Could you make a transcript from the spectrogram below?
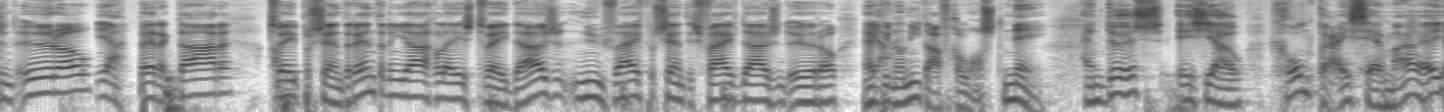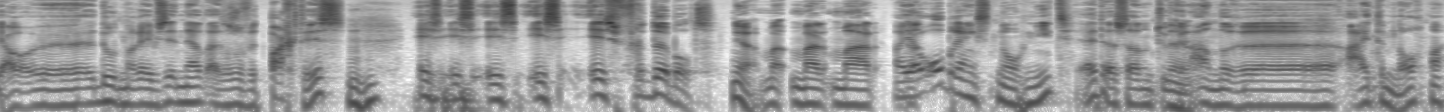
100.000 euro Ja. per hectare. 2% rente een jaar geleden is 2000. Nu 5% is 5000 euro. Heb Ja. je nog niet afgelost. Nee. En dus is jouw grondprijs, zeg maar, hè, jouw, eh, doe het maar even net alsof het pacht is, Mhm. is, is, is, is, is verdubbeld. Ja, maar... maar, maar, Maar jouw opbrengst nog niet. Hè, dat is dan natuurlijk Nee. een ander eh, item nog. Maar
